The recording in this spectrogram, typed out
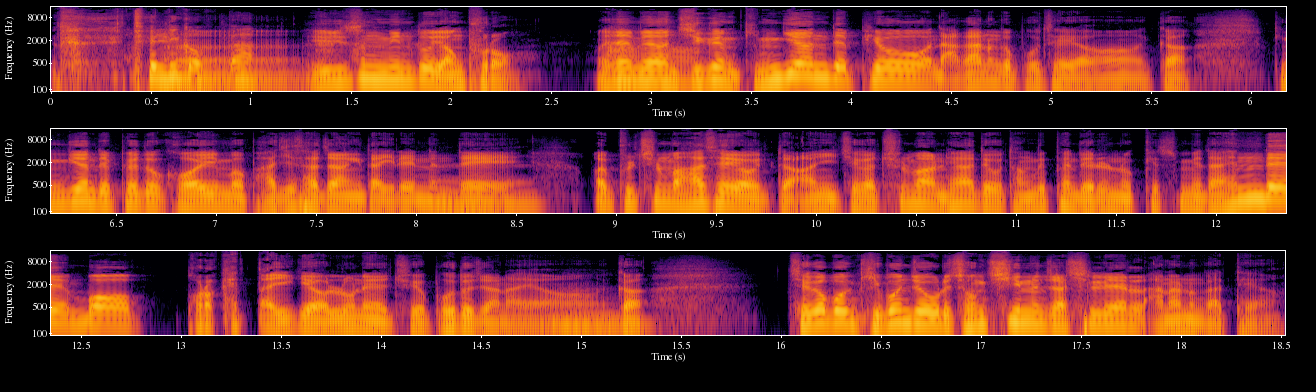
될 리가 어, 없다. 유승민도 0%. 왜냐면 아. 지금 김기현 대표 나가는 거 보세요. 그러니까 김기현 대표도 거의 뭐 바지 사장이다 이랬는데 음, 아, 불출마 하세요. 아니 제가 출마를 해야 되고 당대표 내려놓겠습니다. 했는데 뭐 버럭했다 이게 언론의 주요 보도잖아요. 음. 그러니까 제가 보기엔 기본적으로 정치인은 잘 신뢰를 안 하는 것 같아요.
